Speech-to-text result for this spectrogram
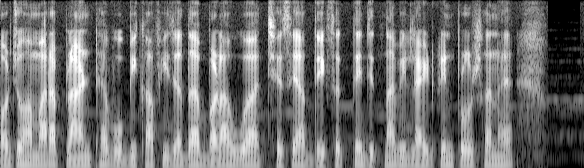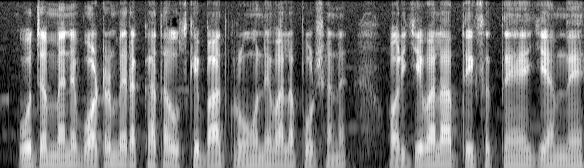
और जो हमारा प्लांट है वो भी काफ़ी ज़्यादा बड़ा हुआ अच्छे से आप देख सकते हैं, जितना भी लाइट ग्रीन पोर्शन है। वो जब मैंने वाटर में रखा था, उसके बाद ग्रो होने वाला पोर्शन है और ये वाला आप देख सकते हैं, ये हमने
